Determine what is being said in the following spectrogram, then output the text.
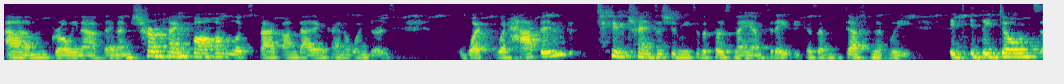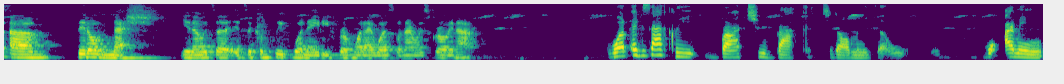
um, growing up. And I'm sure my mom looks back on that and kind of wonders what what happened to transition me to the person I am today because I'm definitely it, it, they don't um, they don't mesh. You know, it's a it's a complete 180 from what I was when I was growing up. What exactly brought you back to Dominica? I mean,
